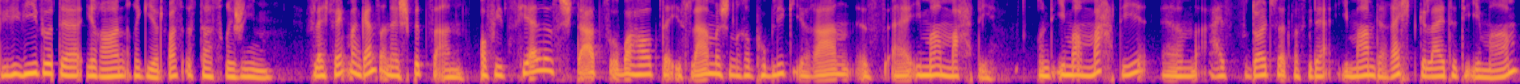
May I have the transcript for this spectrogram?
wie, wie wird der Iran regiert? Was ist das Regime? Vielleicht fängt man ganz an der Spitze an. Offizielles Staatsoberhaupt der Islamischen Republik Iran ist äh, Imam Mahdi. Und Imam Mahdi ähm, heißt zu Deutsch so etwas wie der Imam, der rechtgeleitete Imam.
